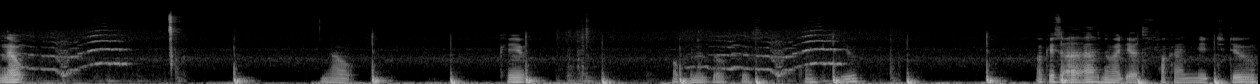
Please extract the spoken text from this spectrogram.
No. No. Can you Okay, so I, have no idea what the fuck I need to do.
